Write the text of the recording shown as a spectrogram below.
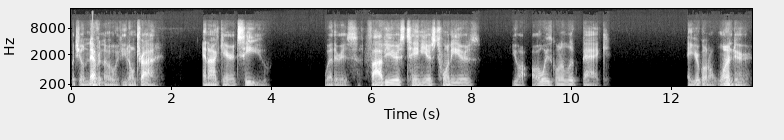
But you'll never know if you don't try. And I guarantee you, whether it's five years, 10 years, 20 years, you are always going to look back and you're going to wonder.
